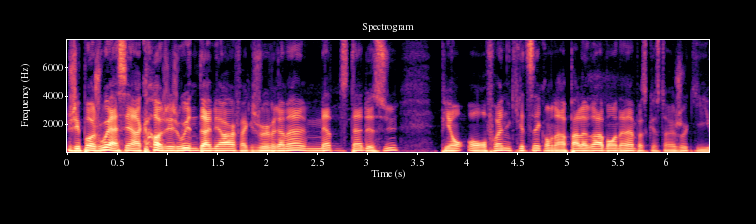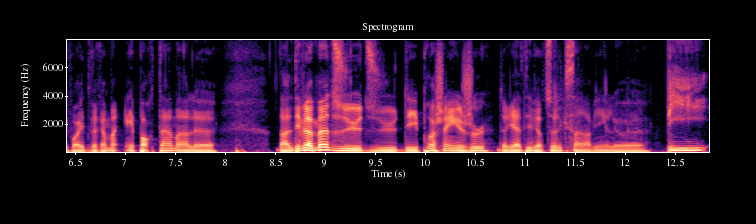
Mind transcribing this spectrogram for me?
J'ai pas joué assez encore, j'ai joué une demi-heure, fait que je veux vraiment mettre du temps dessus. Puis on, on fera une critique, on en parlera abondamment parce que c'est un jeu qui va être vraiment important dans le, dans le développement du, du- des prochains jeux de réalité virtuelle qui s'en vient. Là. Puis,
